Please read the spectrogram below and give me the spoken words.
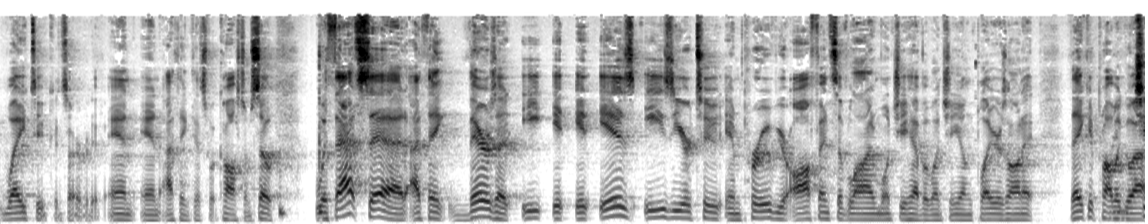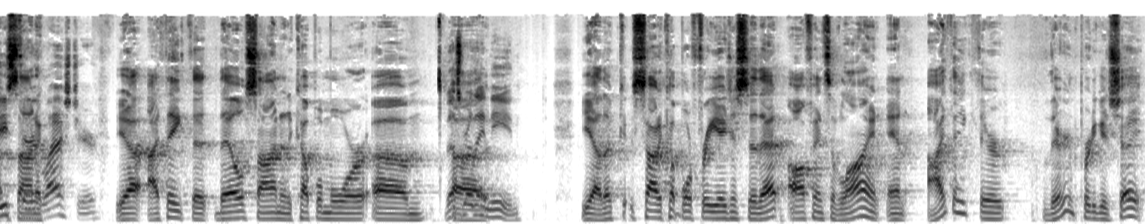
way too conservative, and and I think that's what cost them. So, with that said, I think there's a it, it is easier to improve your offensive line once you have a bunch of young players on it. They could probably go out and Chiefs did sign it a last year. yeah. I think that they'll sign in a couple more. Um, That's what uh, they need. Yeah, they'll sign a couple more free agents to that offensive line, and I think they're they're in pretty good shape.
